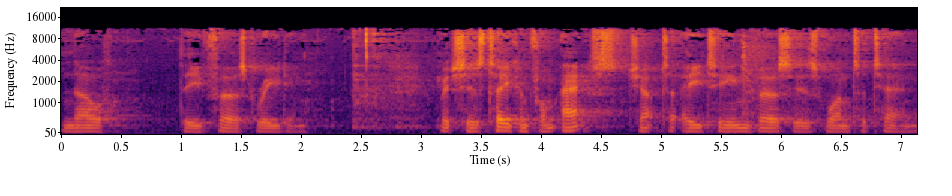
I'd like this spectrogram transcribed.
Now, the first reading, which is taken from Acts chapter 18, verses 1 to 10.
